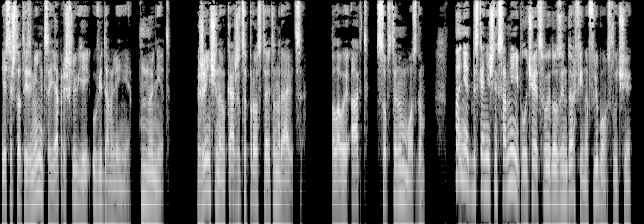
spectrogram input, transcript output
Если что-то изменится, я пришлю ей уведомление. Но нет. Женщинам, кажется, просто это нравится. Половой акт с собственным мозгом. Они от бесконечных сомнений получают свою дозу эндорфинов в любом случае.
